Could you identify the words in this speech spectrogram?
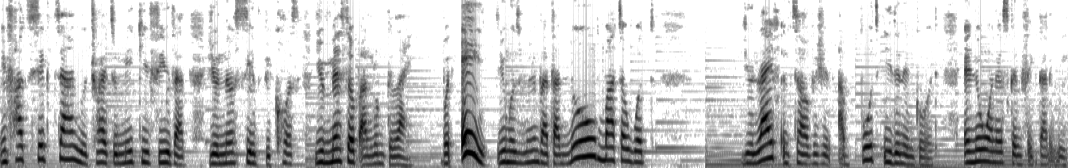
In fact, Satan will try to make you feel that you're not saved because you mess up along the line. But A, you must remember that no matter what, your life and salvation are both hidden in God, and no one else can take that away.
